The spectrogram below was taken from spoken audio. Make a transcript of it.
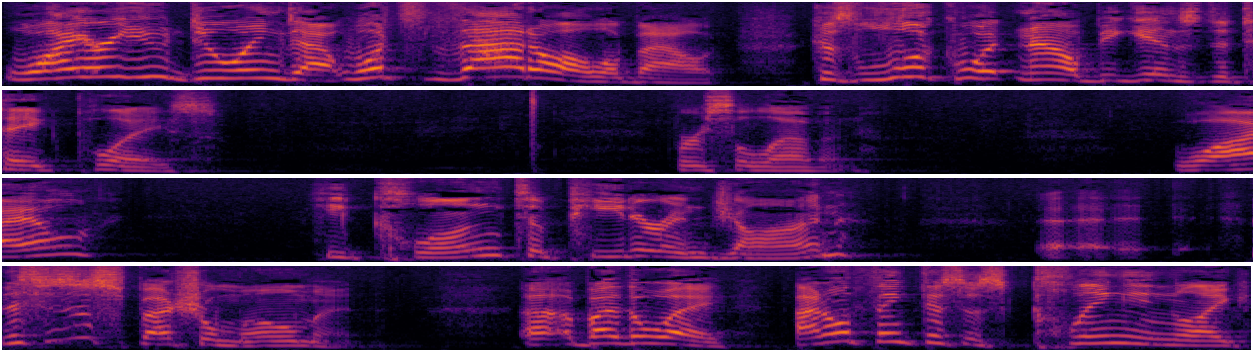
Why are you doing that? What's that all about? Because look what now begins to take place. Verse 11. While he clung to Peter and John, uh, this is a special moment. Uh, by the way, I don't think this is clinging like,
